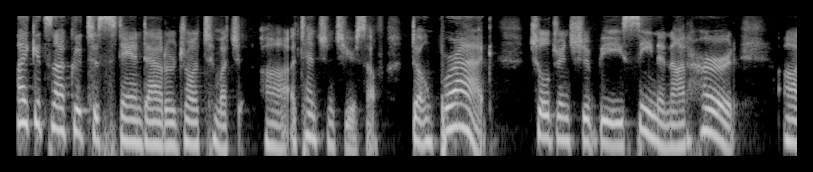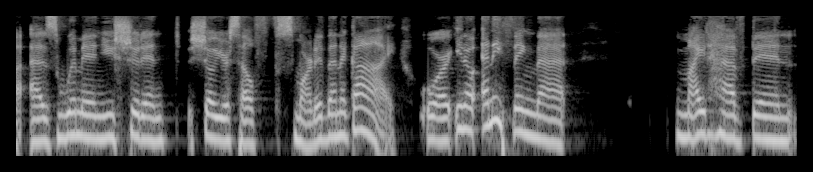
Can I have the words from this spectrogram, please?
Like it's not good to stand out or draw too much uh, attention to yourself. Don't brag. Children should be seen and not heard. Uh, as women, you shouldn't show yourself smarter than a guy, or you know anything that might have been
